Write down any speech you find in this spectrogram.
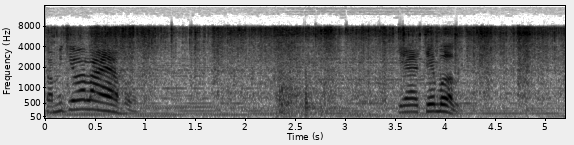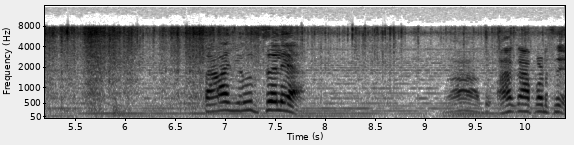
તમે કેવા લાયા છો કેચેબલ તારા જેવું જ છે લ્યા તો આ કાપડ છે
